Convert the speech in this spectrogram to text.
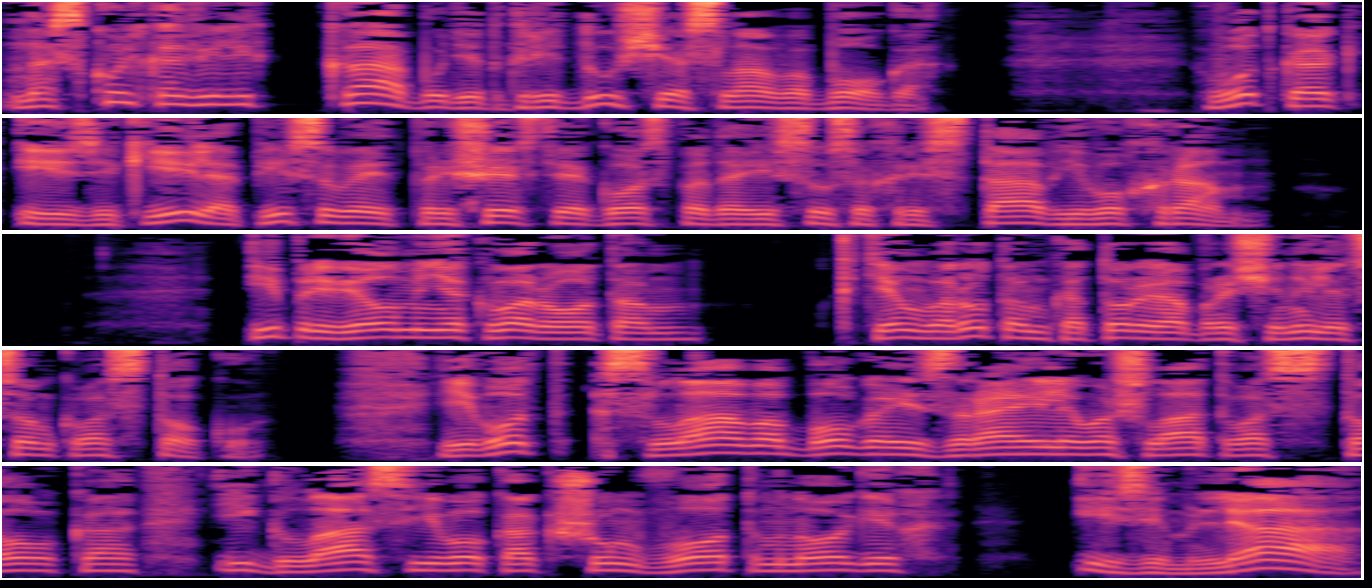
насколько велика будет грядущая слава Бога. Вот как Иезекииль описывает пришествие Господа Иисуса Христа в его храм. «И привел меня к воротам, к тем воротам, которые обращены лицом к востоку. И вот слава Бога Израиля вошла от востока, и глаз его, как шум вод многих, и земля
